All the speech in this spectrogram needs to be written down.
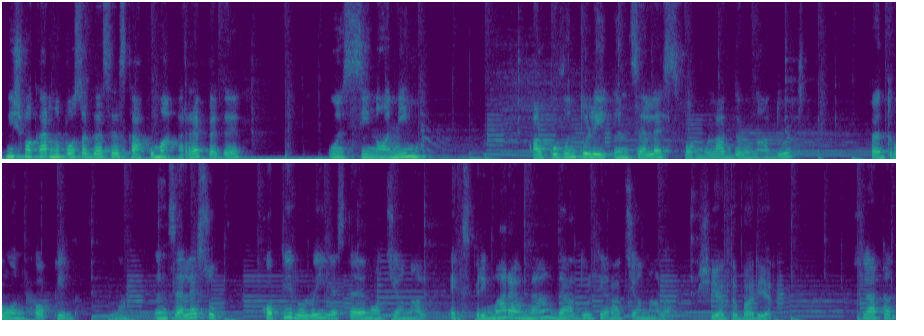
nici măcar nu pot să găsesc acum repede un sinonim al cuvântului înțeles formulat de un adult pentru un copil. Da? Înțelesul copilului este emoțional. Exprimarea mea de adult e rațională. Și iată barieră. Și iată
